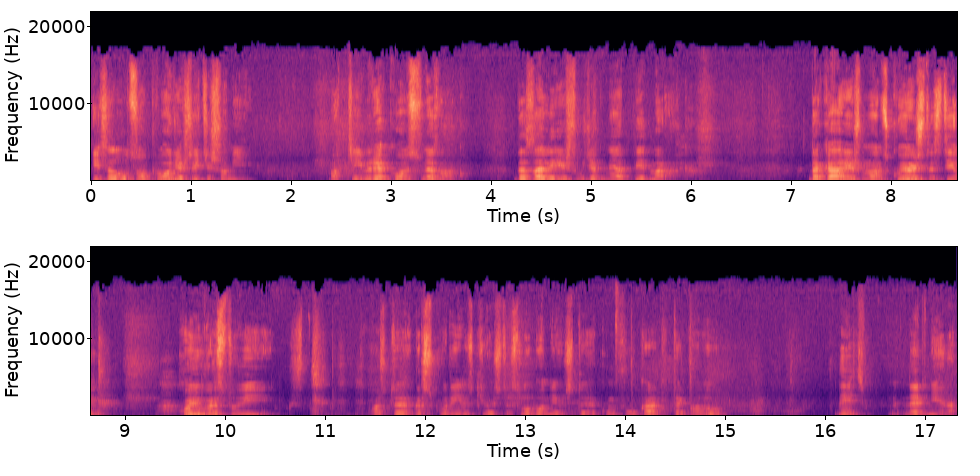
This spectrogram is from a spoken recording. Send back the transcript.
I sad ulicom prođeš, ti ćeš o njih. Ma ti bi rekao, oni su ne znam. Da zaviriš uđep, nema pet maraka. Da kažeš, monc, koju hoćete stilu? Koju vrstu vi? Hoćete grsko-rimski, hoćete slobodni, hoćete kung fu, karate, tekmadu? Nećemo ne bi nijedan.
